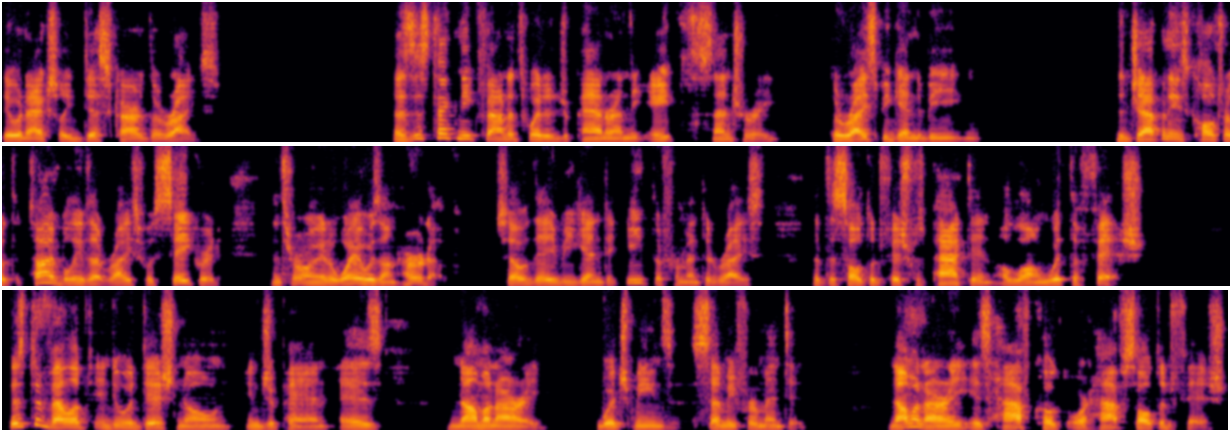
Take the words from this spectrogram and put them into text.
they would actually discard the rice. As this technique found its way to Japan around the 8th century, the rice began to be eaten. The Japanese culture at the time believed that rice was sacred and throwing it away was unheard of. So they began to eat the fermented rice that the salted fish was packed in along with the fish. This developed into a dish known in Japan as namanari, which means semi fermented. Namanari is half cooked or half salted fish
